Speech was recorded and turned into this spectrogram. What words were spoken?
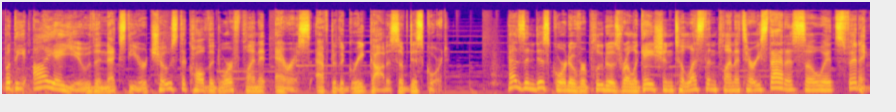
But the IAU the next year chose to call the dwarf planet Eris after the Greek goddess of discord. As in discord over Pluto's relegation to less than planetary status, so it's fitting.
